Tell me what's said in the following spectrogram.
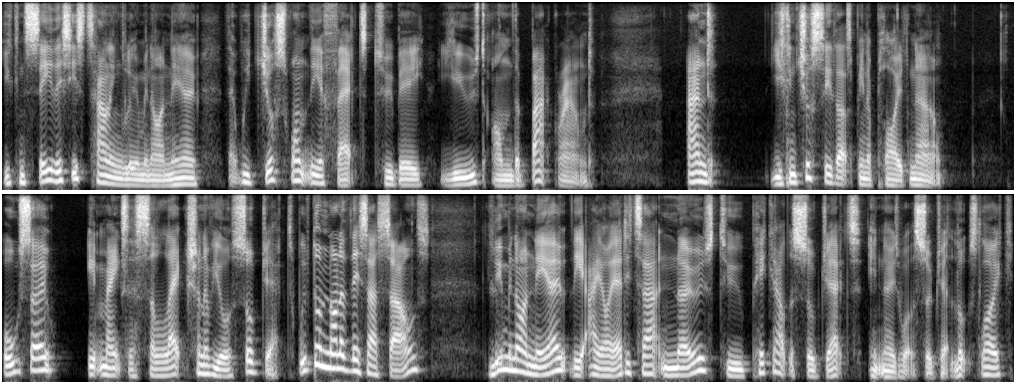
you can see this is telling Luminar Neo that we just want the effect to be used on the background. And you can just see that's been applied now. Also, it makes a selection of your subject. We've done none of this ourselves. Luminar Neo, the AI editor, knows to pick out the subject. It knows what the subject looks like.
